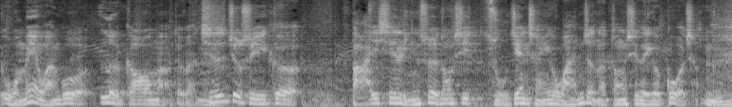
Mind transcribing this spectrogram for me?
我们也玩过乐高嘛，对吧？其实就是一个把一些零碎的东西组建成一个完整的东西的一个过程。嗯，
